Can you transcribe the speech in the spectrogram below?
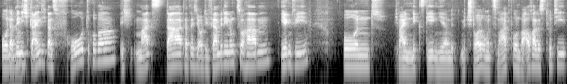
Und da bin ich eigentlich ganz froh drüber. Ich mag es da tatsächlich auch die Fernbedienung zu haben, irgendwie. Und ich meine, nichts gegen hier mit, mit Steuerung, mit Smartphone, war auch alles tutti.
